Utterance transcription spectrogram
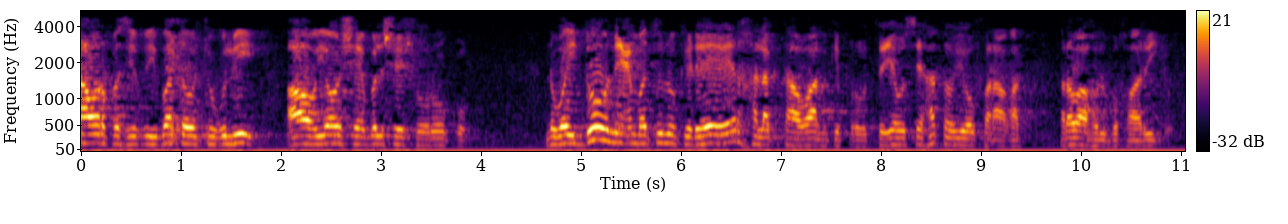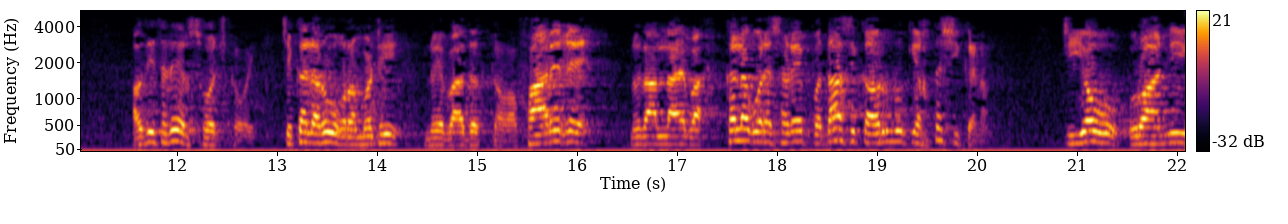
تاور پسې غیبت او چغلی او یو شی بل شی شروع کو نو وای دو نعمتونو کې ډېر خلق تاوان کې پروت یو صحت او یو فراغت رواه البخاری او دې ته ډېر سوچ کوی چې کله روغ رمټي نو عبادت کوا فارغ نو دا الله با کله ګوره سړی په داسې کارونو کې اخته شي کنه چې یو قرآنی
